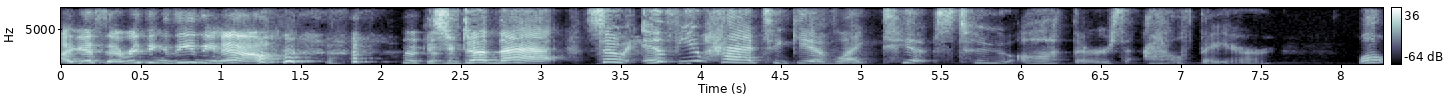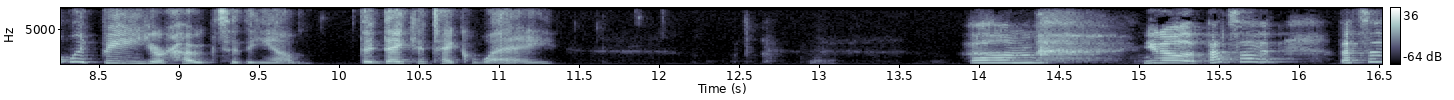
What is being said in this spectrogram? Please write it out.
I guess everything's easy now. Because you've done that. So if you had to give like tips to authors out there, what would be your hope to them that they could take away? Um, you know, that's a that's a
